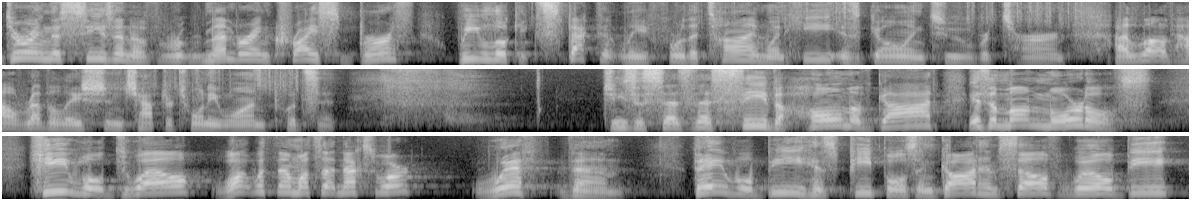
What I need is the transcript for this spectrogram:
during this season of remembering Christ's birth, we look expectantly for the time when he is going to return. I love how Revelation chapter 21 puts it. Jesus says this See, the home of God is among mortals. He will dwell, what with them? What's that next word? With them. They will be his peoples, and God himself will be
